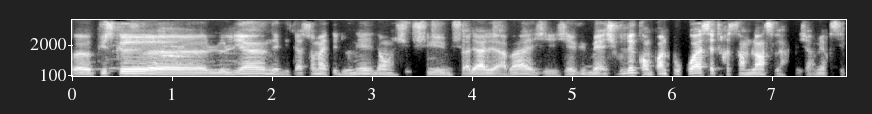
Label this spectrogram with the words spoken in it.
euh, puisque euh, le lien d'invitation m'a été donné, donc je suis, je allé là-bas et j'ai vu, mais je voulais comprendre pourquoi cette ressemblance-là. Déjà, merci.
